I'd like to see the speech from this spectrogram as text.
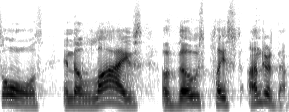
souls and the lives of those placed under them.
